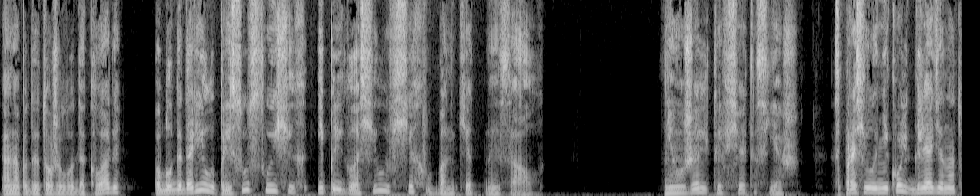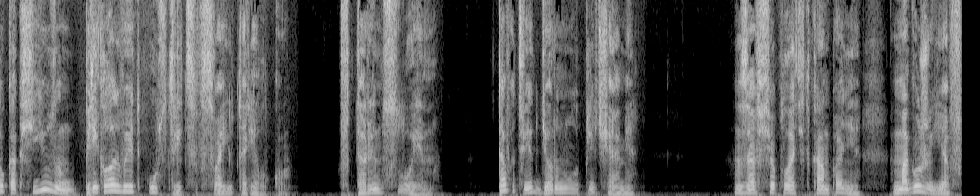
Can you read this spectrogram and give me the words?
Она подытожила доклады, поблагодарила присутствующих и пригласила всех в банкетный зал. «Неужели ты все это съешь?» — спросила Николь, глядя на то, как Сьюзан перекладывает устриц в свою тарелку. Вторым слоем. Та в ответ дернула плечами. «За все платит компания. Могу же я в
